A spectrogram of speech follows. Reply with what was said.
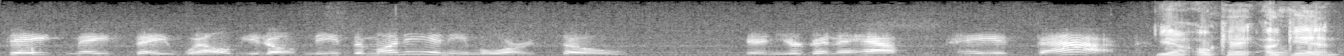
state may say, well, you don't need the money anymore, so and you're going to have to pay it back. Yeah, okay. Again,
